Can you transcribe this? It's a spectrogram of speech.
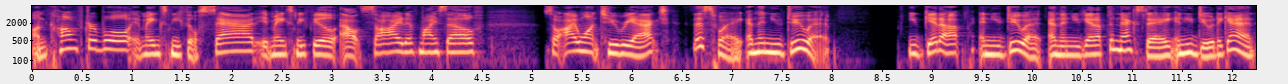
uncomfortable. It makes me feel sad. It makes me feel outside of myself. So I want to react this way. And then you do it. You get up and you do it. And then you get up the next day and you do it again.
